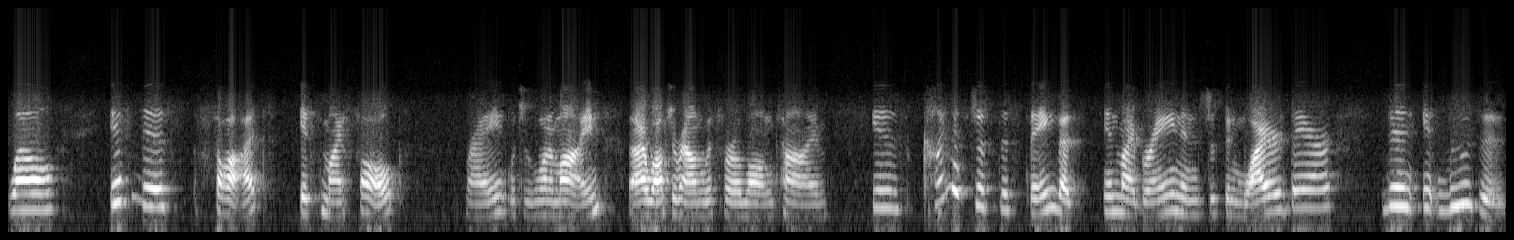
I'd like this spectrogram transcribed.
well, thought, it's my fault, right, which is one of mine that I walked around with for a long time, is kind of just this thing that's in my brain and it's just been wired there, then it loses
